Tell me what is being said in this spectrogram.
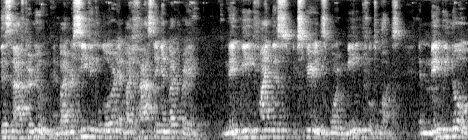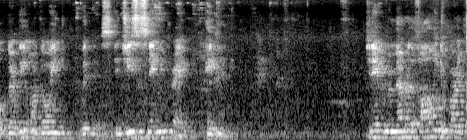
this afternoon. And by receiving, the Lord, and by fasting and by praying, may we find this experience more meaningful to us. And may we know where we are going with this. In Jesus' name we pray. Amen. Today we remember the following departed.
